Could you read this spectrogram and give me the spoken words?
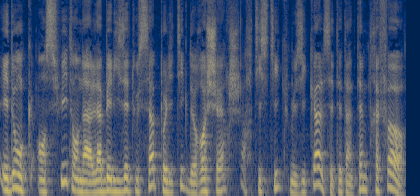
Et donc ensuite, on a labellisé tout ça politique de recherche artistique, musicale. C'était un thème très fort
